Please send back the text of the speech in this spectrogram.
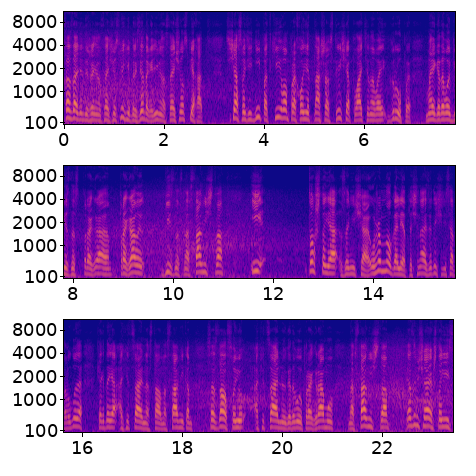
создатель движения «Настоящий успех» и президент Академии «Настоящего успеха». Сейчас в эти дни под Киевом проходит наша встреча платиновой группы, моей годовой бизнес-программы «Бизнес-наставничество». И то, что я замечаю, уже много лет, начиная с 2010 года, когда я официально стал наставником, создал свою официальную годовую программу наставничества, я замечаю, что есть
